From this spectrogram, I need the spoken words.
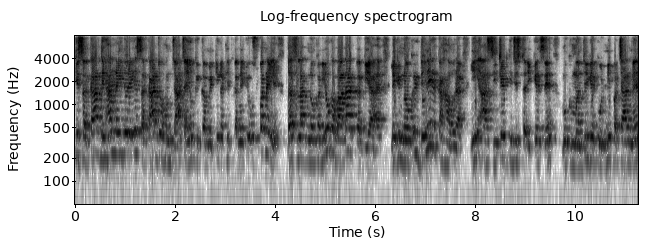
कि सरकार ध्यान नहीं दे रही है। सरकार जो हम जाँच आयोग की कमेटी गठित करने की उस पर नहीं है। दस लाख नौकरियों का वादा कर दिया है, लेकिन नौकरी देने का कहा हो रहा है? यही आज सीटेट की जिस तरीके से मुख्यमंत्री के कुंडली प्रचार में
